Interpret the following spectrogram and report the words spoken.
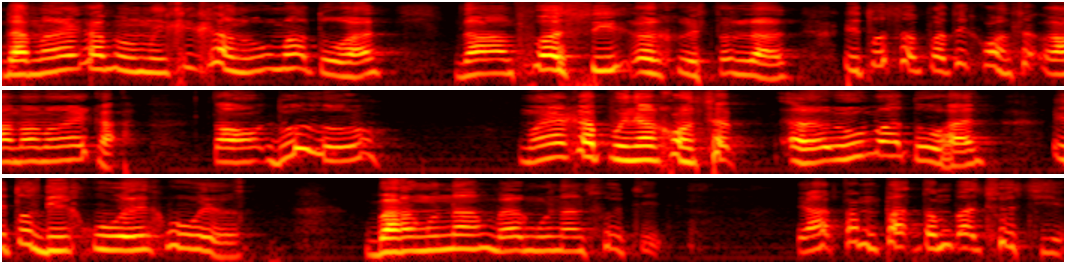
Dan mereka memikirkan rumah Tuhan dalam versi kekristenan. Itu seperti konsep lama mereka. Tahun dulu, mereka punya konsep uh, rumah Tuhan itu di kuil-kuil. Bangunan-bangunan suci. Ya, tempat-tempat suci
